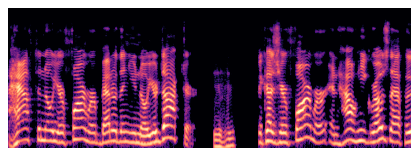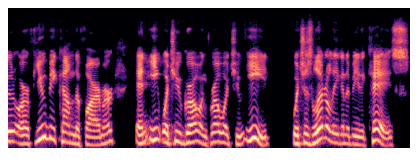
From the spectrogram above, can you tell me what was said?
have to know your farmer better than you know your doctor. Mm-hmm. Because your farmer and how he grows that food, or if you become the farmer and eat what you grow and grow what you eat, which is literally going to be the case.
